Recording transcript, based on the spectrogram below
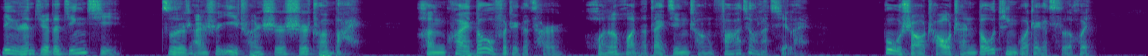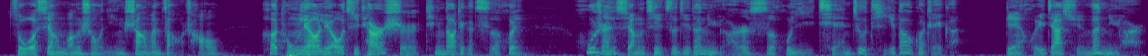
令人觉得惊奇，自然是一传十，十传百。很快，“豆腐”这个词儿。缓缓地在京城发酵了起来，不少朝臣都听过这个词汇。左相王守宁上完早朝，和同僚聊起天时，听到这个词汇，忽然想起自己的女儿似乎以前就提到过这个，便回家询问女儿。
